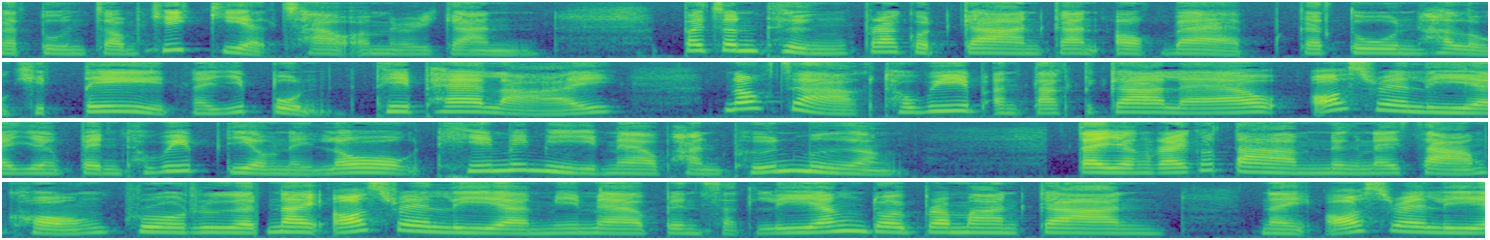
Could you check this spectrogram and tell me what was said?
การ์ตูนจอมขี้เกียจชาวอเมริกัน ไปจนถึงปรากฏการณ์การออกแบบการ์ตูน Hello Kitty ในญี่ปุ่นที่แพร่หลาย นอกจากทวีปอันตาร์กติกาแล้วออสเตรเลียยังเป็นทวีปเดียวในโลกที่ไม่มีแมวพันธุ์พื้นเมือง แต่อย่างไรก็ตามหนึ่งในสามของครัวเรือนในออสเตรเลียมีแมวเป็นสัตว์เลี้ยงโดยประมาณการ ในออสเตรเลีย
